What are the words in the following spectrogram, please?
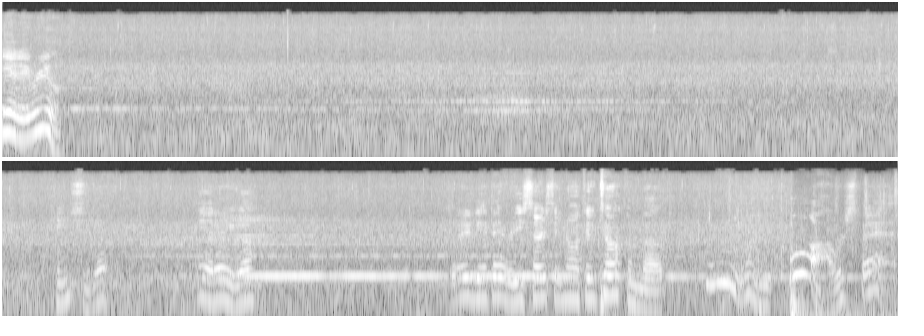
Yeah, they real. Can you see that? Yeah, there you go. So they did that research. They know what they're talking about. Ooh, cool. Respect.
